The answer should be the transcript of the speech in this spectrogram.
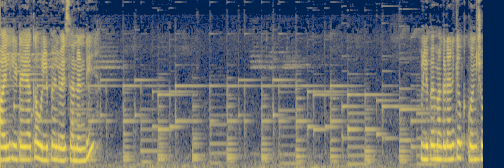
ఆయిల్ హీట్ అయ్యాక ఉల్లిపాయలు వేసానండి. ఉల్లిపాయ మగ్గడానికి ఒక కొంచెం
